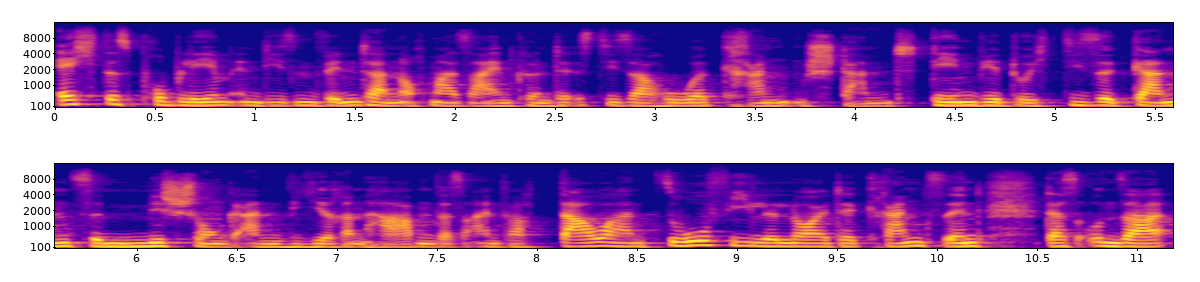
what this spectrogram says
echtes Problem in diesem Winter nochmal sein könnte, ist dieser hohe Krankenstand, den wir durch diese ganze Mischung an Viren haben, dass einfach dauernd so viele Leute krank sind, dass unser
